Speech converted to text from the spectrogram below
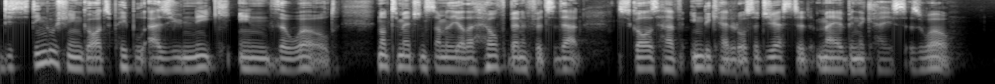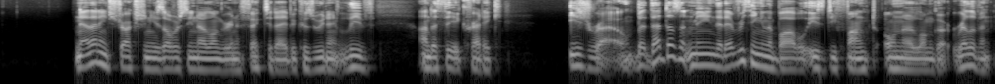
distinguishing God's people as unique in the world, not to mention some of the other health benefits that scholars have indicated or suggested may have been the case as well. Now, that instruction is obviously no longer in effect today because we don't live under theocratic Israel, but that doesn't mean that everything in the Bible is defunct or no longer relevant.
